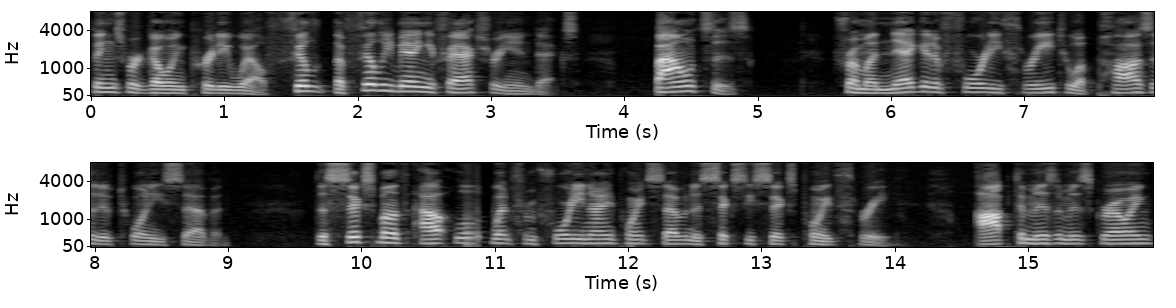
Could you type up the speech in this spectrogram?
things were going pretty well. Phil, the Philly Manufacturing Index bounces from a negative 43 to a positive 27. The six month outlook went from 49.7 to 66.3. Optimism is growing.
